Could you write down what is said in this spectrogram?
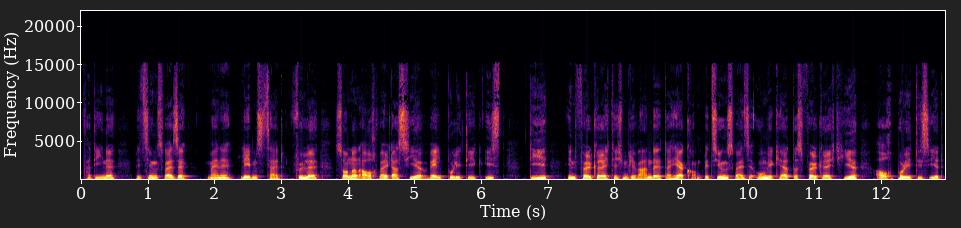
verdiene, beziehungsweise meine Lebenszeit fülle, sondern auch, weil das hier Weltpolitik ist, die in völkerrechtlichem Gewande daherkommt, beziehungsweise umgekehrt das Völkerrecht hier auch politisiert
